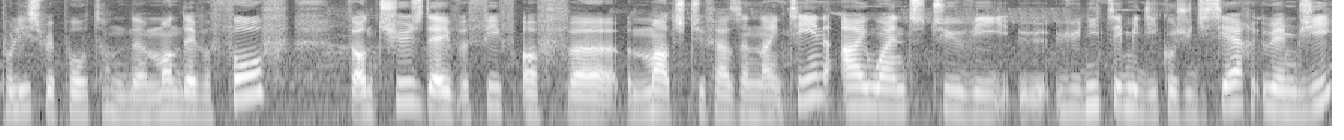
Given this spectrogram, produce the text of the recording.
police report on the Monday the 4th, on Tuesday, the 5th of uh, March 2019, I went to the Unité médico-judiciaire, UMJ,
